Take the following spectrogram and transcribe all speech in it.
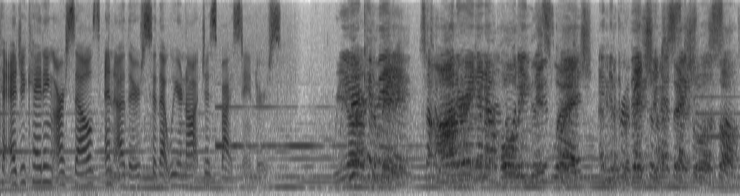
To educating ourselves and others so that we are not just bystanders. We are committed to honoring and upholding this pledge in the prevention of sexual assault.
